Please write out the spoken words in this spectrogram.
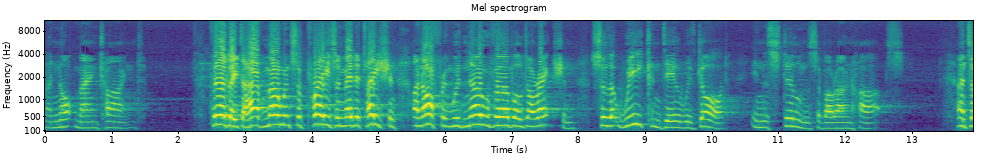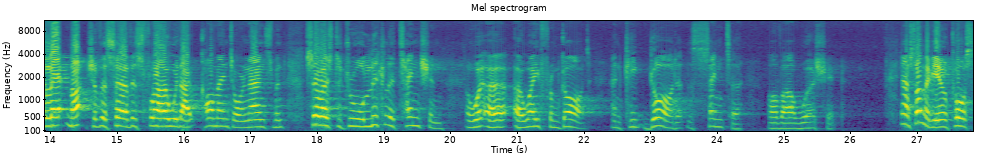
and not mankind. Thirdly, to have moments of praise and meditation and offering with no verbal direction so that we can deal with God in the stillness of our own hearts. And to let much of the service flow without comment or announcement so as to draw little attention away, uh, away from God and keep God at the center of our worship. Now, some of you, of course,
